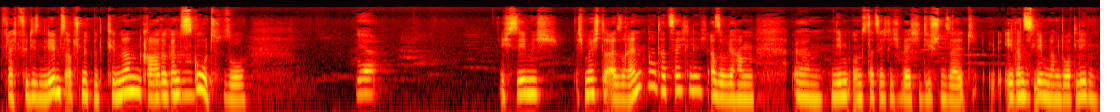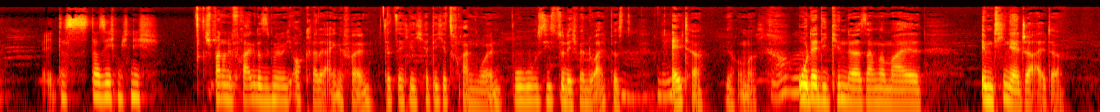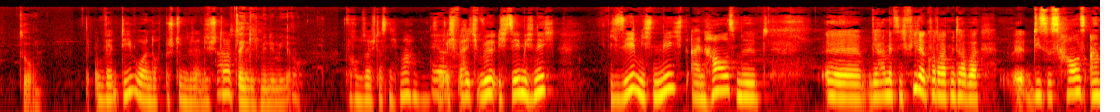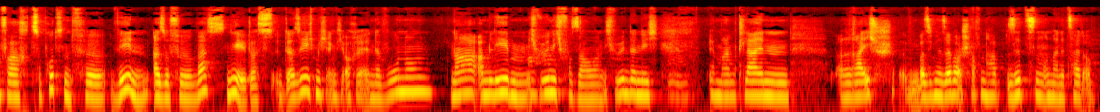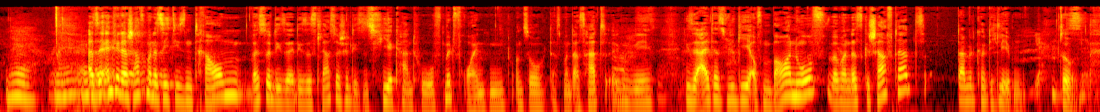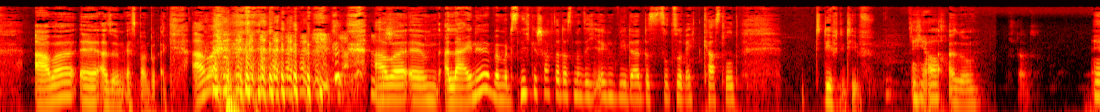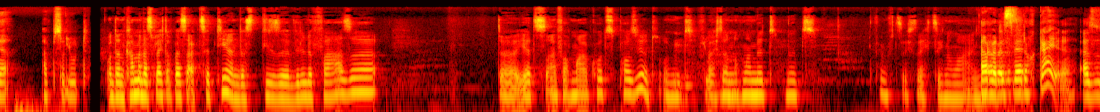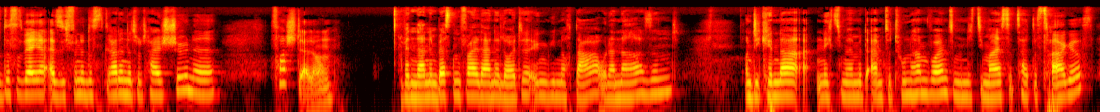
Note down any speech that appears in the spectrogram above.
vielleicht für diesen Lebensabschnitt mit Kindern gerade mhm. ganz gut so. Ja. Ich sehe mich, ich möchte als Rentner tatsächlich, also wir haben ähm, neben uns tatsächlich welche, die schon seit ihr ganzes Leben lang dort leben. Das, da sehe ich mich nicht. Spannende Frage, das ist mir nämlich auch gerade eingefallen. Tatsächlich hätte ich jetzt fragen wollen, wo siehst du dich, wenn du alt bist? Nee. Älter, wie auch immer. Oder die Kinder, sagen wir mal, im Teenageralter. So. Die wollen doch bestimmt wieder in die Stadt. Denke ich mir nämlich auch. Warum soll ich das nicht machen? Ja. So, ich, ich, will, ich sehe mich nicht, ich sehe mich nicht ein Haus mit, äh, wir haben jetzt nicht viele Quadratmeter, aber äh, dieses Haus einfach zu putzen. Für wen? Also für was? Nee, das, da sehe ich mich eigentlich auch eher in der Wohnung, nah am Leben. Ich will nicht versauern. Ich will da nicht mhm. in meinem kleinen Reich, was ich mir selber erschaffen habe, sitzen und meine Zeit auf. Nee, nee. Also entweder schafft man es sich diesen Traum, weißt du, diese, dieses klassische, dieses Vierkanthof mit Freunden und so, dass man das hat irgendwie. Diese Alters-WG auf dem Bauernhof, wenn man das geschafft hat, damit könnte ich leben. Ja. So. Aber, äh, also im S-Bahn-Bereich. Aber, ja, aber ähm, alleine, wenn man das nicht geschafft hat, dass man sich irgendwie da das so zurechtkastelt, definitiv. Ich auch. Also. Ja, absolut. Und dann kann man das vielleicht auch besser akzeptieren, dass diese wilde Phase da jetzt einfach mal kurz pausiert und mhm. vielleicht dann nochmal mit, mit 50, 60 nochmal ein. Aber das wäre doch geil. Also das wäre ja, also ich finde das gerade eine total schöne Vorstellung. Wenn dann im besten Fall deine Leute irgendwie noch da oder nah sind und die Kinder nichts mehr mit einem zu tun haben wollen, zumindest die meiste Zeit des Tages.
